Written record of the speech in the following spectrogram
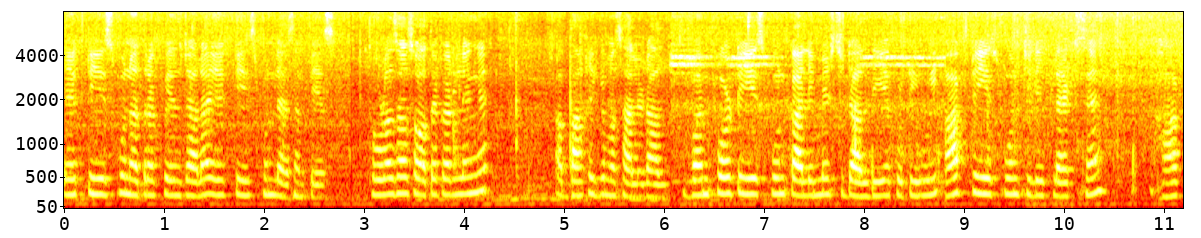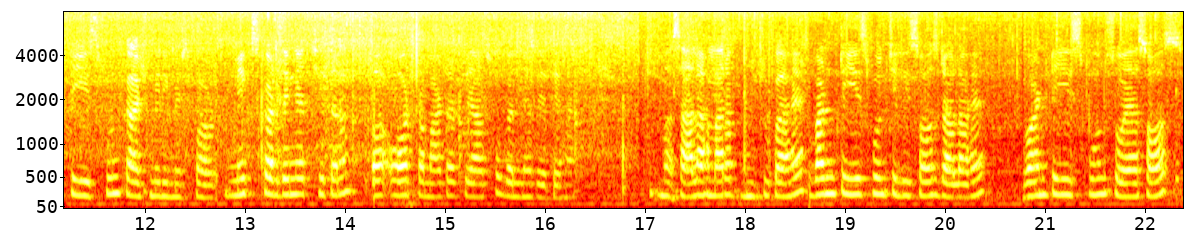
एक टीस्पून अदरक पेस्ट डाला, एक टीस्पून लहसुन पेस्ट थोड़ा सा सौते कर लेंगे। अब बाकी के मसाले डाल वन फोर टी स्पून काली मिर्च डाल दी है कुटी हुई। हाफ़ टी स्पून चिली फ्लेक्स हैं। हाफ़ टी स्पून काश्मीरी मिर्च पाउडर। मिक्स कर देंगे अच्छी तरह। और टमाटर प्याज को गलने देते हैं। मसाला हमारा भून चुका है। वन टीस्पून चिली सॉस डाला है। One teaspoon soya sauce.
